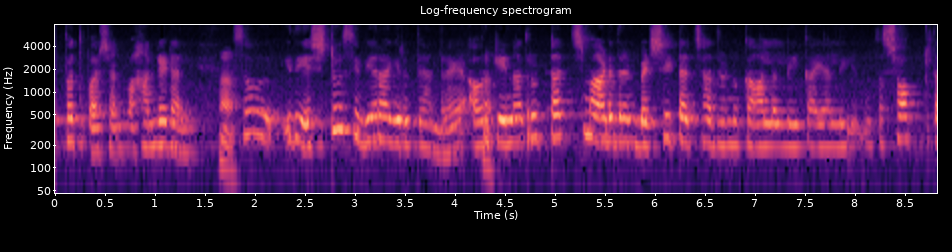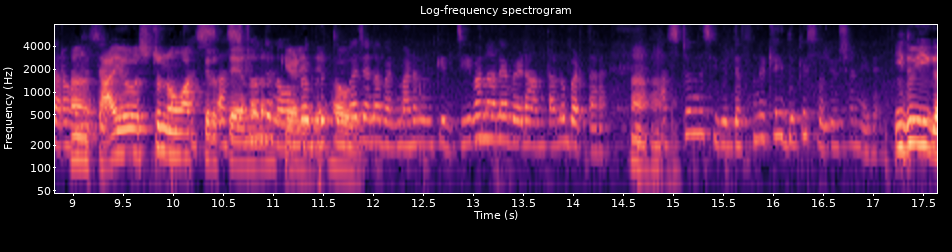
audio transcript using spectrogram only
ಇಪ್ಪತ್ತು ಪರ್ಸೆಂಟ್ ಹಂಡ್ರೆಡ್ ಅಲ್ಲಿ. ಸೊ ಇದು ಎಷ್ಟು ಸಿವಿಯರ್ ಆಗಿರುತ್ತೆ ಅಂದ್ರೆ ಅವ್ರಿಗೆ ಏನಾದ್ರೂ ಟಚ್ ಮಾಡಿದ್ರೆ ಬೆಡ್ಶೀಟ್ ಟಚ್ ಆದ್ರೂ ಕಾಲಲ್ಲಿ ಕೈಯಲ್ಲಿ ಅಂತ ಶಾಕ್ ತರ. ಸಾಯೋಷ್ಟು ಅಷ್ಟೊಂದು ನೋವು. ತುಂಬಾ ಜನ ಬೇಡ ಮೇಡಮ್ ನನಗೆ ಜೀವನಾನೇ ಬೇಡ ಅಂತಾನು ಬರ್ತಾರೆ. ಅಷ್ಟೊಂದು ಸಿವಿಯರ್ ಡೆಫಿನೆಟ್ಲಿ ಇದಕ್ಕೆ ಸೊಲ್ಯೂಷನ್ ಇದೆ. ಇದು ಈಗ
